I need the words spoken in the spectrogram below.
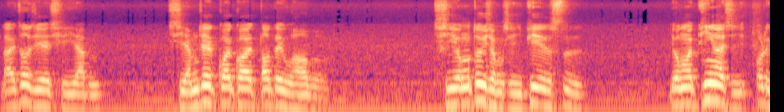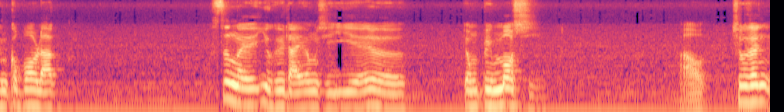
来做一个试验，试验这乖乖到底有效无？试用对象是 PS 四，用的片仔是恶灵古堡六，耍的游戏内容是伊的迄个佣兵模式。好，首先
